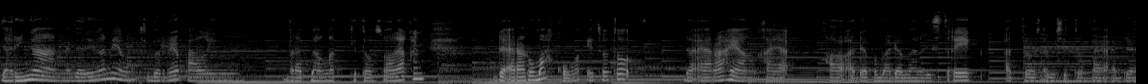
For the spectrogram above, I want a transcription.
jaringan. Nah jaringan yang sebenarnya paling berat banget gitu. Soalnya kan daerah rumahku itu tuh daerah yang kayak kalau ada pemadaman listrik terus habis itu kayak ada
